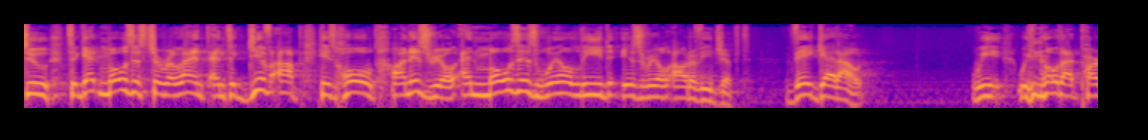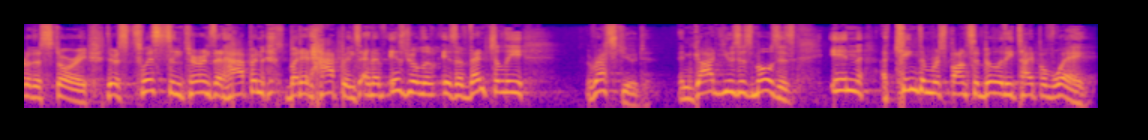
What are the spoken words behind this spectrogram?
to, to get Moses to relent and to give up his hold on Israel. And Moses will lead Israel out of Egypt. They get out. We, we know that part of the story. There's twists and turns that happen, but it happens. And Israel is eventually rescued, and God uses Moses in a kingdom responsibility type of way.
